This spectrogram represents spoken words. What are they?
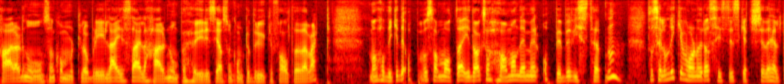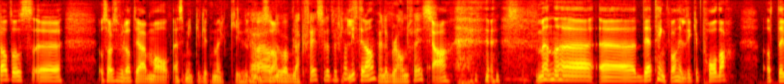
her er det noen som kommer til å bli lei seg, eller her er det noen på høyresida som kommer til å bruke for alt det det er verdt. Man hadde ikke det oppe på samme måte. I dag så har man det mer oppe i bevisstheten. Så selv om det ikke var noe rasistisk sketsj i det hele tatt, og, øh, og så er det selvfølgelig at jeg er malt jeg er sminket litt mørk i huden ja, også. Ja, du var blackface, rett og slett? Litt rann. Eller brownface? Ja. Men uh, uh, det tenkte man heller ikke på da det,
